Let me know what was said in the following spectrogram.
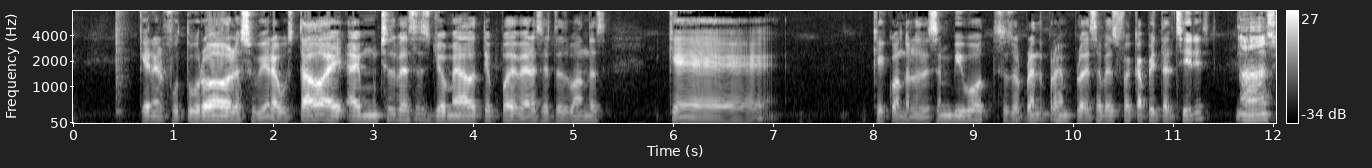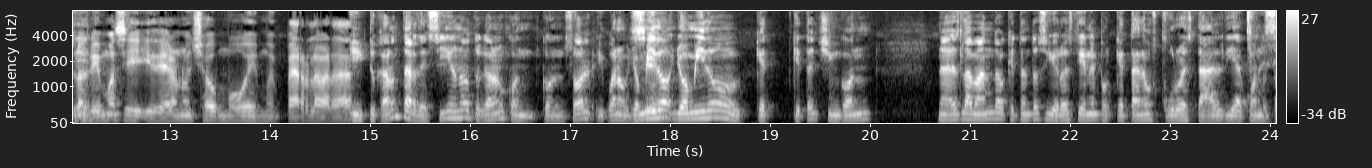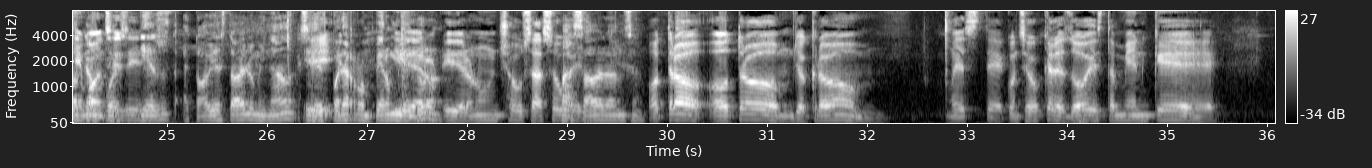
que en el futuro les hubiera gustado. Hay, hay muchas veces, yo me he dado tiempo de ver a ciertas bandas que que cuando las ves en vivo se sorprende, por ejemplo, esa vez fue Capital Cities. Ah, sí. Los vimos y, y dieron un show muy, muy perro, la verdad. Y tocaron tardecillo, ¿no? Tocaron con, con sol. Y bueno, yo Sí. mido, yo mido qué, qué tan chingón nada es la banda o qué tantos seguidores tiene, por qué tan oscuro está el día cuando Simón, tocan, pues. sí, sí. Y eso todavía estaba iluminado. Sí, y después le rompieron y bien dieron, duro. Y dieron un showzazo, güey. Pasado de lanza. Otro, otro, yo creo, este, consejo que les doy es también que,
